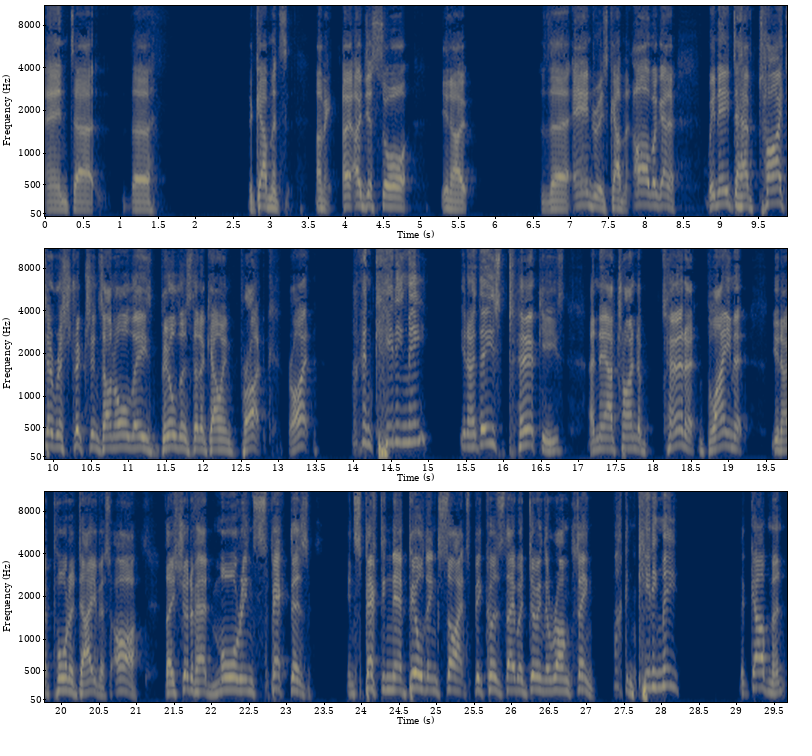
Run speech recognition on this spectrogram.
And uh, the the government's. I mean, I, I just saw you know, the Andrews government, oh, we're going to, we need to have tighter restrictions on all these builders that are going broke, right? Fucking kidding me? You know, these turkeys are now trying to turn it, blame it, you know, Porter Davis. Oh, they should have had more inspectors inspecting their building sites because they were doing the wrong thing. Fucking kidding me? The government,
